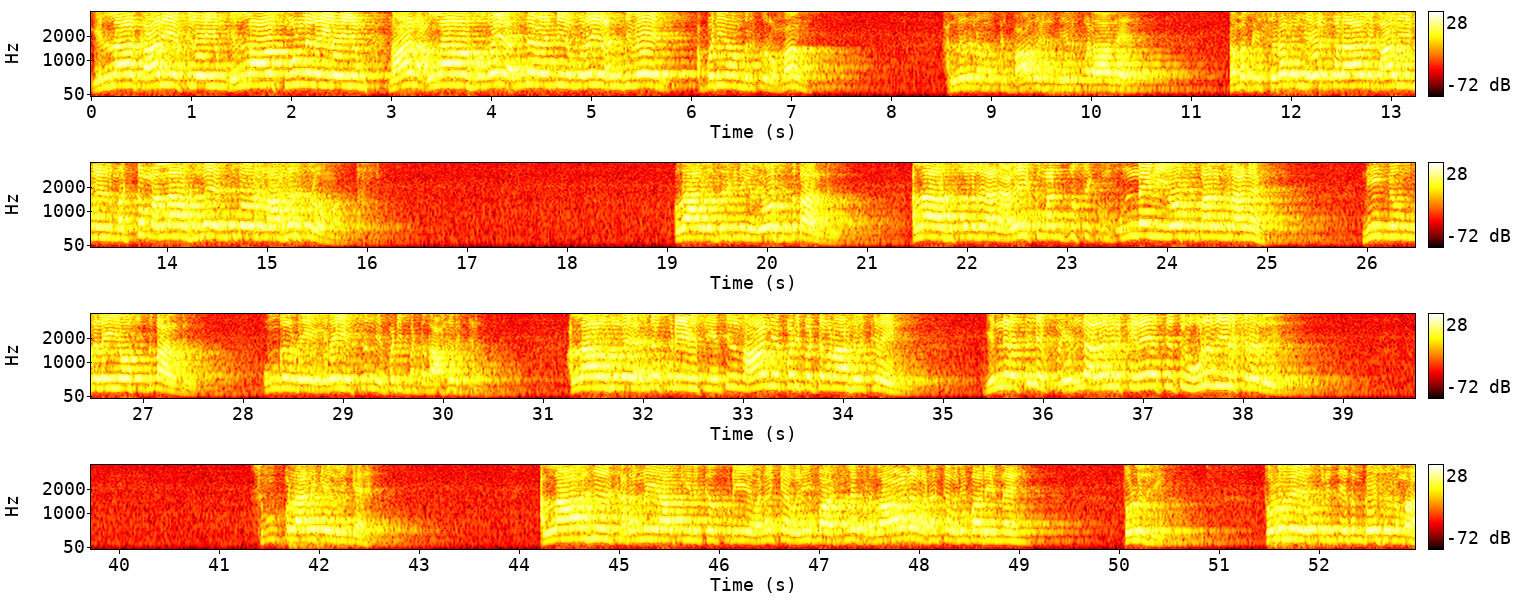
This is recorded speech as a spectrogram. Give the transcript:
எல்லா காரியத்திலேயும் எல்லா சூழ்நிலையிலேயும் நான் அல்லாஹுவை அஞ்ச வேண்டிய முறையில் அஞ்சுவேன். அப்படி நாம் இருக்கிறோமா? அல்லது நமக்கு பாதகம் ஏற்படாத நமக்கு சிரமம் ஏற்படாத காரியங்களில் மட்டும் அல்லாஹுவை அஞ்சுபவர்களாக இருக்கிறோமா? உதாரணத்திற்கு நீங்கள் யோசித்து பாருங்கள். அல்லாஹ் சொல்லுகிறான் அழைக்கும் அன்புசிக்கும் உன்னை நீ யோசித்து பாருங்கிறான நீங்கள் உங்களை யோசித்து பாருங்கள். உங்களுடைய இரையச்சம் எப்படிப்பட்டதாக இருக்கிறது? அல்லாஹுவை அஞ்சக்கூடிய விஷயத்தில் நான் எப்படிப்பட்டவனாக இருக்கிறேன்? என்னிடத்தில் எப்ப எந்த அளவிற்கு இரையச்சத்தில் உறுதி இருக்கிறது? சிம்பிளான கேள்விங்க. அல்லாஹு கடமையாக்கி இருக்கக்கூடிய வணக்க வழிபாட்டில் பிரதான வணக்க வழிபாடு என்ன? தொழுகை. தொழுகையை குறித்து எதுவும் பேசணுமா?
